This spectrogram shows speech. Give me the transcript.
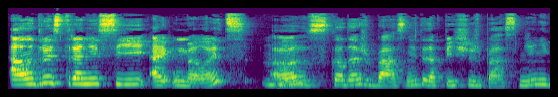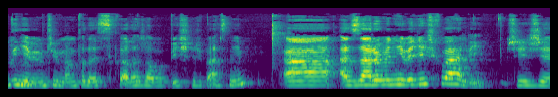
Ale na druhej strane si aj umelec, mm-hmm. skladáš básne, teda píšeš básne, nikdy mm-hmm. neviem, či mám povedať skladáš alebo píšeš básne. A, a zároveň nevedieš chváli, čiže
